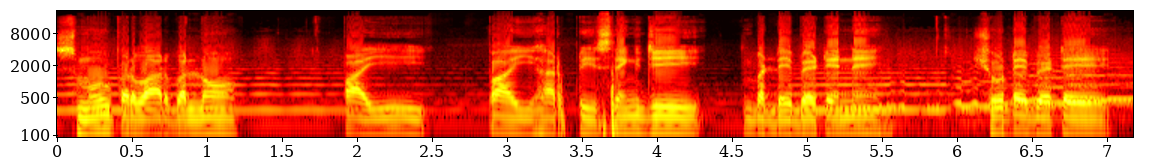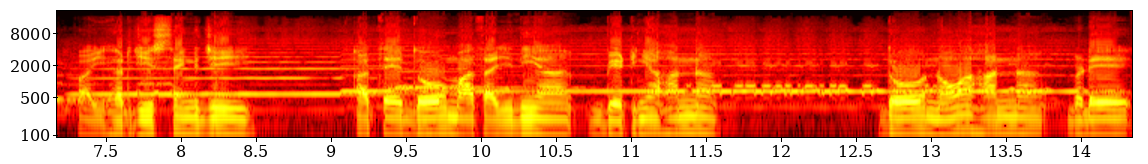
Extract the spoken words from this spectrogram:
ਸਮੂਹ ਪਰਿਵਾਰ ਵੱਲੋਂ ਭਾਈ ਭਾਈ ਹਰਪ੍ਰੀਤ ਸਿੰਘ ਜੀ ਵੱਡੇ ਬੇਟੇ ਨੇ, ਛੋਟੇ ਬੇਟੇ ਭਾਈ ਹਰਜੀਤ ਸਿੰਘ ਜੀ ਅਤੇ ਦੋ ਮਾਤਾ ਜੀ ਦੀਆਂ ਬੇਟੀਆਂ ਹਨ। ਦੋ ਨੌਂ ਹਨ, ਬੜੇ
